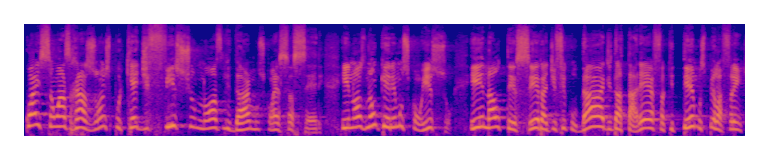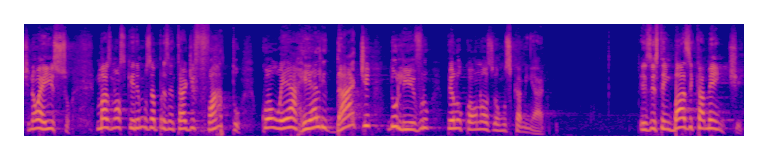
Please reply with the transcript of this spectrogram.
Quais são as razões por que é difícil nós lidarmos com essa série? E nós não queremos com isso enaltecer a dificuldade da tarefa que temos pela frente, não é isso. Mas nós queremos apresentar de fato qual é a realidade do livro pelo qual nós vamos caminhar. Existem basicamente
